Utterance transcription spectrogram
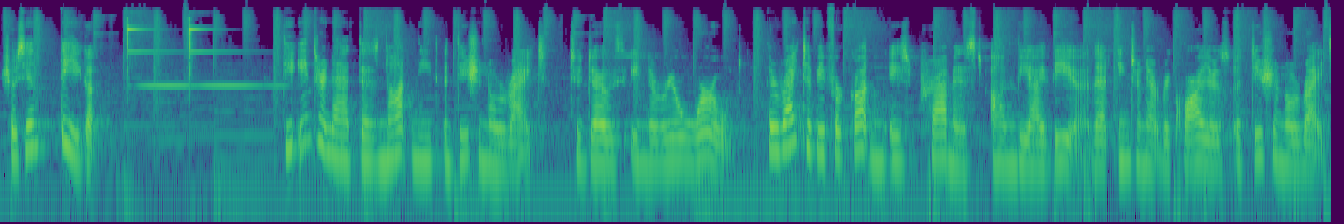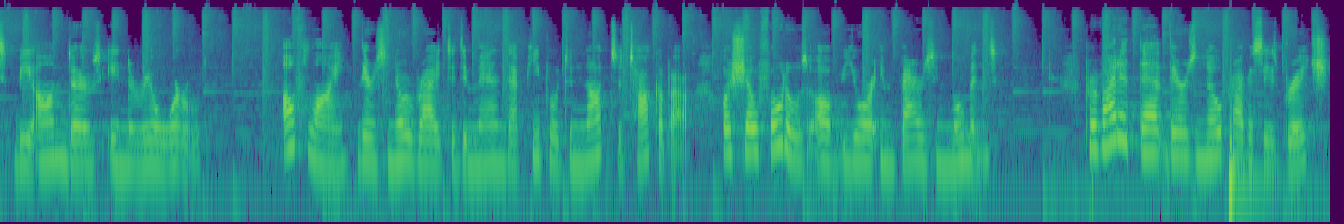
首先，第一个，the internet does not need additional right to those in the real world. The right to be forgotten is premised on the idea that internet requires additional rights beyond those in the real world. Offline, there's no right to demand that people do not to talk about or show photos of your embarrassing moment. Provided that there's no privacy breach,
